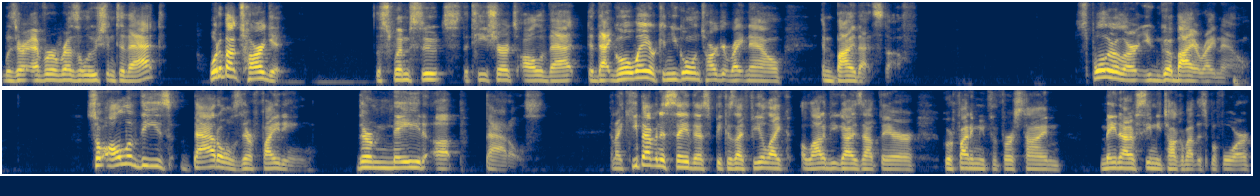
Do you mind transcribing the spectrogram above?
was there ever a resolution to that? What about Target? The swimsuits, the t-shirts, all of that. Did that go away, or can you go on Target right now and buy that stuff? Spoiler alert, you can go buy it right now. So all of these battles they're fighting they're made up battles. And I keep having to say this because I feel like a lot of you guys out there who are finding me for the first time may not have seen me talk about this before.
